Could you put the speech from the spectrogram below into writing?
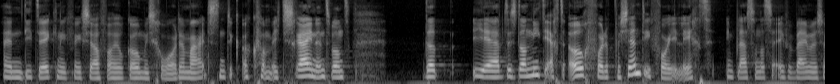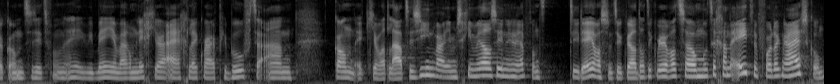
En die tekening vind ik zelf wel heel komisch geworden. Maar het is natuurlijk ook wel een beetje schrijnend. Want dat, je hebt dus dan niet echt oog voor de patiënt die voor je ligt. In plaats van dat ze even bij me zou komen te zitten van... hé, hey, wie ben je? Waarom lig je er eigenlijk? Waar heb je behoefte aan? Kan ik je wat laten zien waar je misschien wel zin in hebt? Want het idee was natuurlijk wel dat ik weer wat zou moeten gaan eten voordat ik naar huis kom.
